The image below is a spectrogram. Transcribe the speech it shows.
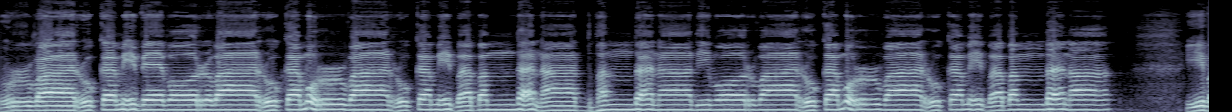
ఉర్వారుకమివేవోర్వారుకముర్వారుకమివ బంధనాద్బంధనాదివోర్వారుకముర్వారుకమివ బంధనా ఇవ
